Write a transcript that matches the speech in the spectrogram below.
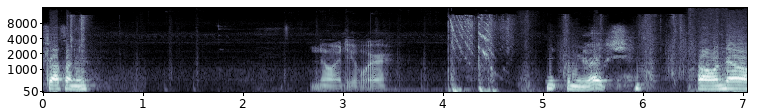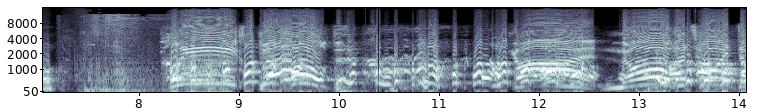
shots on you. No idea where. From your right. Oh no. Please build! God, no, that's how I die?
